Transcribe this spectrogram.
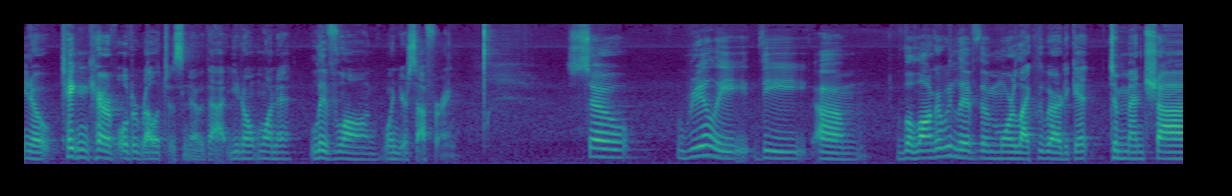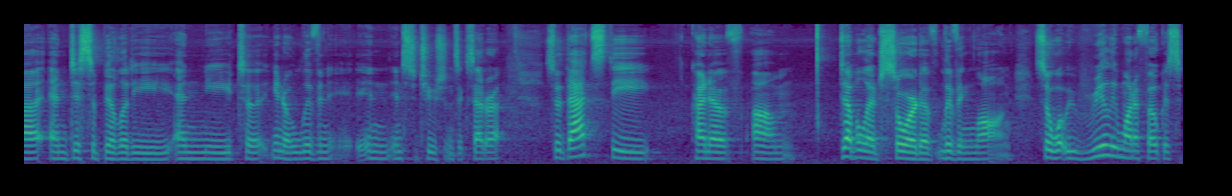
you know, taken care of older relatives know that. You don't want to live long when you're suffering. So really, the, um, the longer we live, the more likely we are to get dementia and disability and need to, you know, live in, in institutions, et cetera. So that's the kind of um, double-edged sword of living long. So what we really want to focus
